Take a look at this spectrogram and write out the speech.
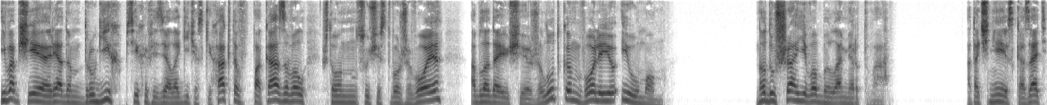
и вообще рядом других психофизиологических актов показывал, что он существо живое, обладающее желудком, волею и умом. Но душа его была мертва. А точнее сказать,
